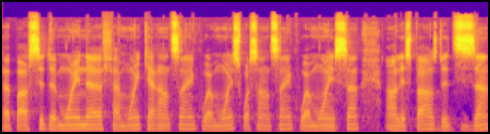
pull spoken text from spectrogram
euh, passer de moins 9 à moins 45 ou à moins 65 ou à moins 100 en l'espace de 10 ans,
